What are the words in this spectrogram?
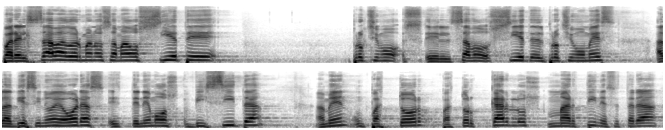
Para el sábado, hermanos amados, 7, próximo, el sábado 7 del próximo mes, a las 19 horas, eh, tenemos visita, amén, un pastor, pastor Carlos Martínez, estará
